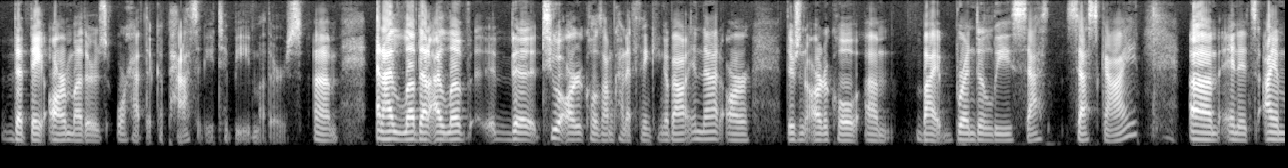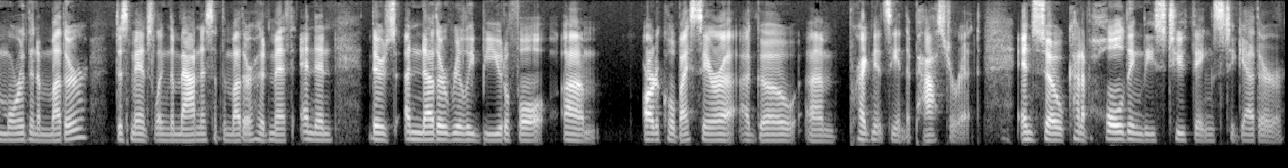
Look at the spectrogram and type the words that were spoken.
that they are mothers or have the capacity to be mothers. Um, and I love that. I love the two articles I'm kind of thinking about in that are there's an article um, by Brenda Lee Sas- Saskai, um, and it's I Am More Than a Mother, Dismantling the Madness of the Motherhood Myth. And then there's another really beautiful um, article by Sarah Ago, um, Pregnancy and the Pastorate. And so, kind of holding these two things together,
